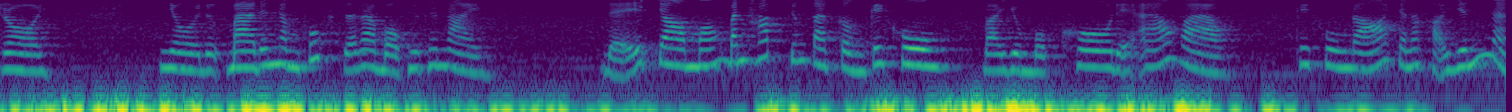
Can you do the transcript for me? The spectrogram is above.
Rồi, nhồi được 3 đến 5 phút sẽ ra bột như thế này. Để cho món bánh hấp chúng ta cần cái khuôn và dùng bột khô để áo vào. Cái khuôn đó cho nó khỏi dính nè.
